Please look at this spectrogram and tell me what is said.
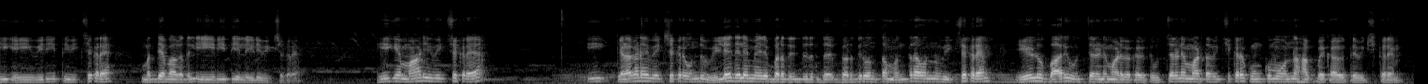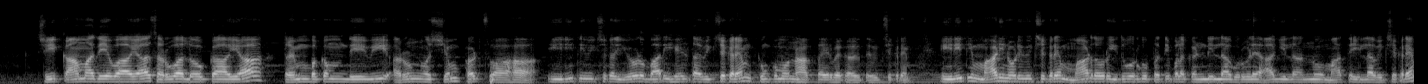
ಹೀಗೆ ಈ ರೀತಿ ವೀಕ್ಷಕರೇ, ಮಧ್ಯಭಾಗದಲ್ಲಿ ಈ ರೀತಿಯಲ್ಲಿ ಇಡಿ ವೀಕ್ಷಕರೇ. ಹೀಗೆ ಮಾಡಿ ವೀಕ್ಷಕರೇ ಈ ಕೆಳಗಡೆ ವೀಕ್ಷಕರ ಒಂದು ವಿಳ್ಯದೆಲೆ ಮೇಲೆ ಬರೆದಿದ್ದ ಬರೆದಿರುವಂತಹ ಮಂತ್ರವನ್ನು ವೀಕ್ಷಕರೇ ಏಳು ಬಾರಿ ಉಚ್ಚಾರಣೆ ಮಾಡಬೇಕಾಗುತ್ತೆ. ಉಚ್ಚಾರಣೆ ಮಾಡ್ತಾ ವೀಕ್ಷಕರೇ ಕುಂಕುಮವನ್ನು ಹಾಕಬೇಕಾಗುತ್ತೆ ವೀಕ್ಷಕರೇ. ಶ್ರೀ ಕಾಮದೇವಾಯ ಸರ್ವಲೋಕಾಯ ತ್ರಂಬಕಂ ದೇವಿ ಅರುಣ್ ವಶ್ಯಂ ಫಟ್ ಸ್ವಾಹ. ಈ ರೀತಿ ವೀಕ್ಷಕರು ಏಳು ಬಾರಿ ಹೇಳ್ತಾ ವೀಕ್ಷಕರೇ, ಕುಂಕುಮವನ್ನು ಹಾಕ್ತಾ ಇರಬೇಕಾಗುತ್ತೆ ವೀಕ್ಷಕರೇ. ಈ ರೀತಿ ಮಾಡಿ ನೋಡಿ ವೀಕ್ಷಕರೇ, ಮಾಡಿದವರು ಇದುವರೆಗೂ ಪ್ರತಿಫಲ ಕಂಡಿಲ್ಲ, ಗುರುಗಳೇ ಆಗಿಲ್ಲ ಅನ್ನೋ ಮಾತೇ ಇಲ್ಲ ವೀಕ್ಷಕರೇ.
